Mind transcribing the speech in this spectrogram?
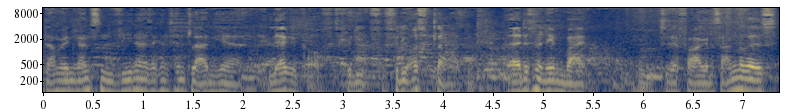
da haben wir den ganzen Wiener Secondhand-Laden hier leer gekauft für die, für, für die Ostklamotten. Äh, das nur nebenbei zu der Frage. Das andere ist,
